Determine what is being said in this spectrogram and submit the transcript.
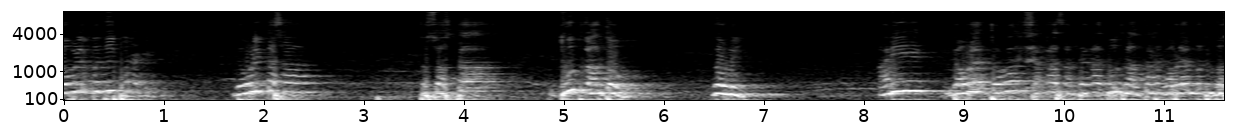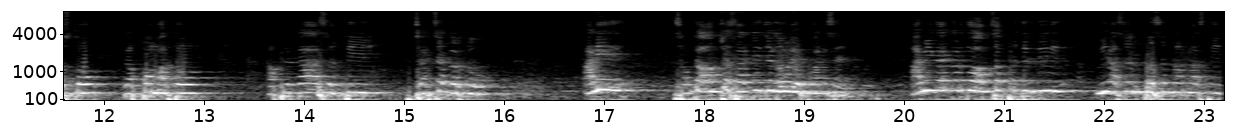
गवळीमध्ये फरक आहे. गवळी कसा? तो स्वस्त दूध घालतो गवळी. आणि गवळ्या दररोज सकाळ संध्याकाळ दूध घालताना गवळ्यांमध्ये बसतो गप्पा मारतो आपलं काय असेल ती चर्चा करतो. आणि समजा आमच्यासारखे जे गवळे आहेत वाणी साहेब आम्ही काय करतो आमचा प्रतिनिधी मी असेल प्रसन्न अण्णा असतील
